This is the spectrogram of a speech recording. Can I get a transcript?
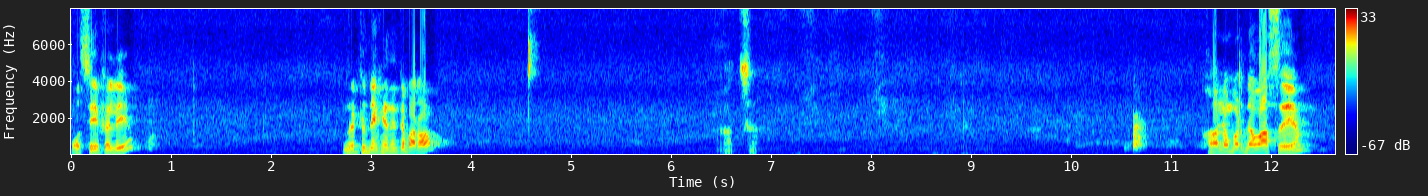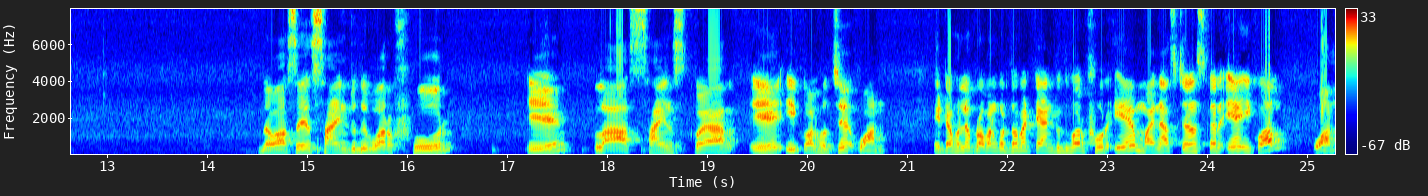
মুছিয়ে ফেলি তোমরা একটু দেখে নিতে পারো। আচ্ছা। খ নম্বর দেওয়া আছে। দেওয়া আছে sine to the power four A plus sine square A equal হচ্ছে ওয়ান এটা হলে প্রমাণ করতে হবে tan to the power four A minus tan square A equal one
